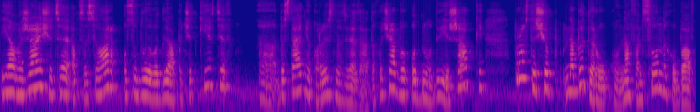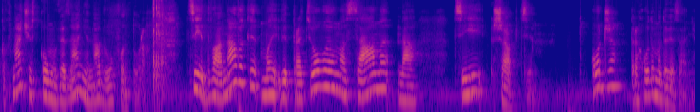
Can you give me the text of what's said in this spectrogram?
я вважаю, що цей аксесуар, особливо для початківців, е, достатньо корисно зв'язати. Хоча б одну-дві шапки, просто щоб набити руку на фансонних убавках, на частковому в'язанні на двох фантурах. Ці два навики ми відпрацьовуємо саме на цій шапці. Отже, переходимо до в'язання.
